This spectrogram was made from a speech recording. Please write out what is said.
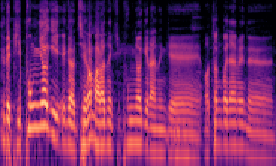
근데 비폭력이 그러니까 제가 말하는 비폭력이라는 게 어떤 거냐면은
